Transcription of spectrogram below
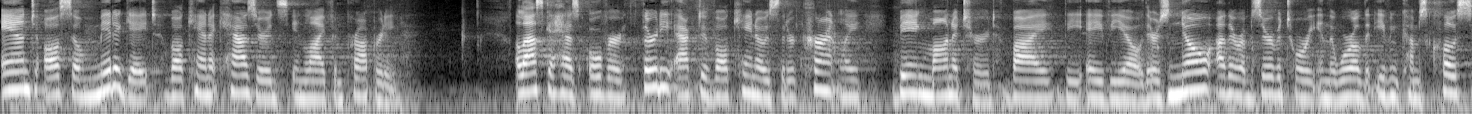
and to also mitigate volcanic hazards in life and property. Alaska has over 30 active volcanoes that are currently being monitored by the AVO. There's no other observatory in the world that even comes close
